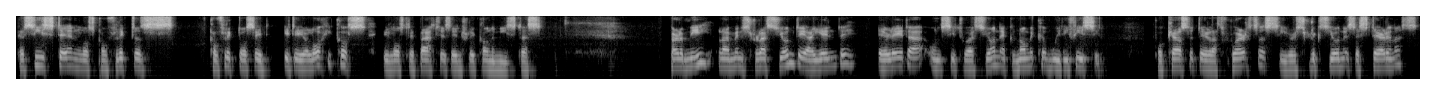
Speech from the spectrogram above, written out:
Persisten los conflictos conflictos ideológicos y los debates entre economistas. Para mí, la administración de Allende hereda una situación económica muy difícil por causa de las fuerzas y restricciones externas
